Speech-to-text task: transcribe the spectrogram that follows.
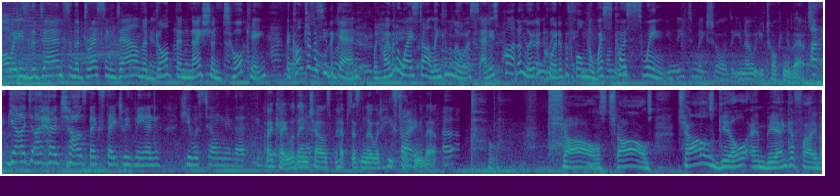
Oh, it is the dance and the dressing down that got the nation talking. The controversy began when home and away star Lincoln Lewis and his partner Luda Kroitor performed the West Coast Swing. You need to make sure that you know what you're talking about. Uh, yeah, I, I, had Charles backstage with me, and he was telling me that. Okay, well then Charles perhaps doesn't know what he's Sorry. talking about. Uh, Charles, Charles. Charles Gil and Bianca Faber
